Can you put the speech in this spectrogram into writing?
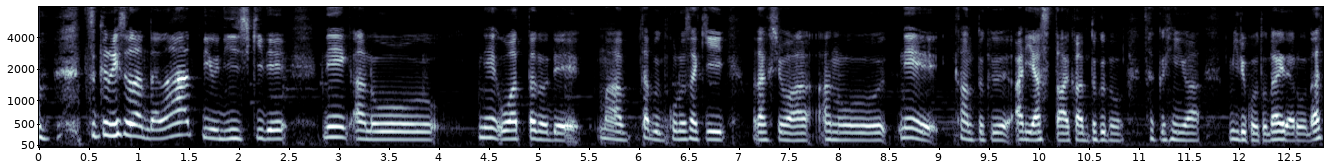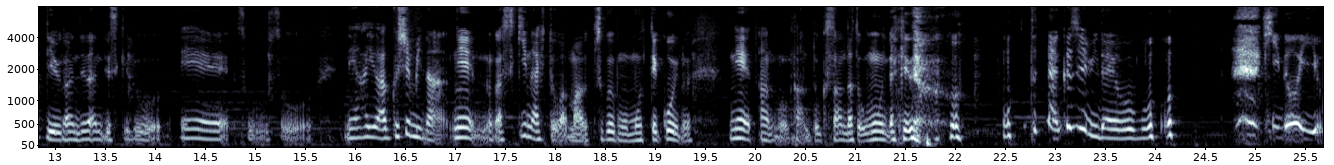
作る人なんだなっていう認識で、ね、あのー、ね、終わったので、まあ、多分この先、私は、あの、ね、監督、アリアスター監督の作品は見ることないだろうなっていう感じなんですけど、ね、そうそう。ね、ああいう悪趣味なね、のが好きな人は、まあ、すごいもう持ってこいの、ね、あの、監督さんだと思うんだけど、本当に悪趣味だよ、もう。ひどいよ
